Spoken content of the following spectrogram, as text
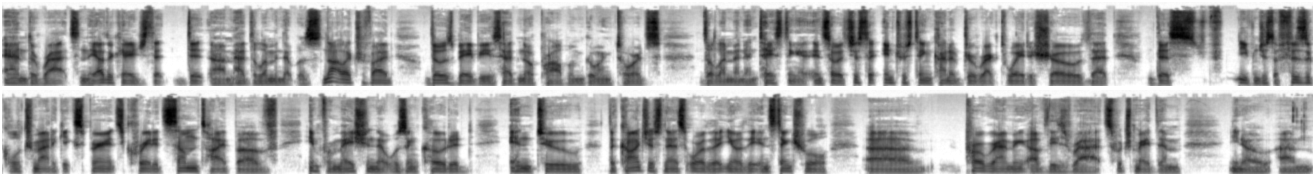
And the rats in the other cage that did, um, had the lemon that was not electrified, those babies had no problem going towards the lemon and tasting it. And so it's just an interesting kind of direct way to show that this, even just a physical traumatic experience, created some type of information that was encoded into the consciousness or the you know the instinctual uh, programming of these rats, which made them you know um,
